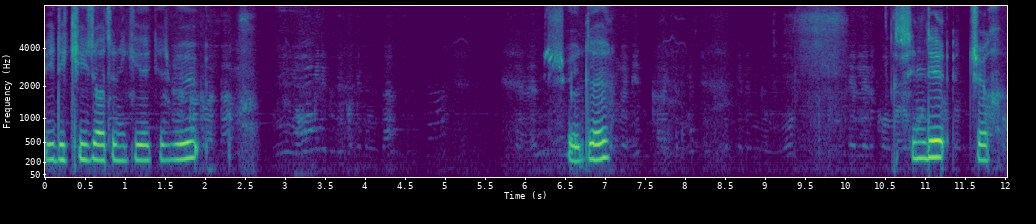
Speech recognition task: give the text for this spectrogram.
1 2 zaten 2 herkes bir. Şöyle. Şimdi çık.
